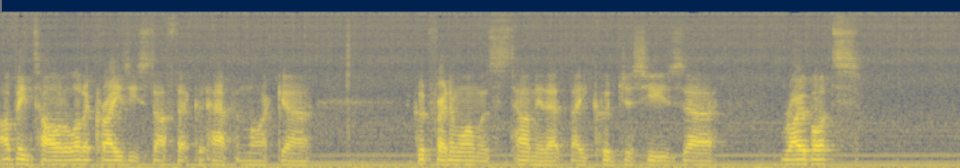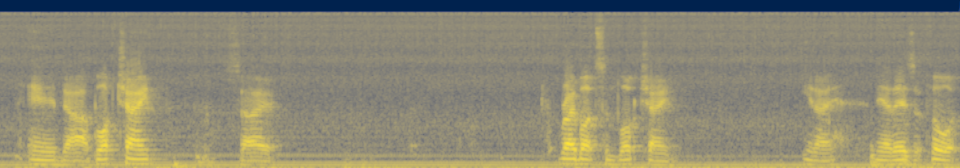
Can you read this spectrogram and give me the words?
I've been told a lot of crazy stuff that could happen. Like uh, a good friend of mine was telling me that they could just use uh, robots and uh, blockchain. So robots and blockchain. You know, now there's a thought.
